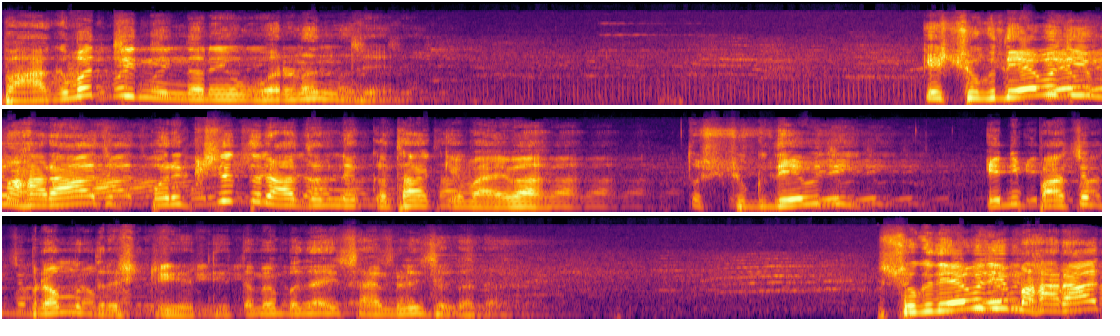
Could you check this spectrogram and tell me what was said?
ભાગવતજીની અંદર એવું વર્ણન છે કે સુખદેવજી મહારાજ પરીક્ષિત રાજનને કથા કહેવા આવ્યા. તો સુખદેવજી એની પાસે બ્રહ્મ દ્રષ્ટિ હતી. તમે બધા સાંભળી છે કથા. સુખદેવજી મહારાજ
